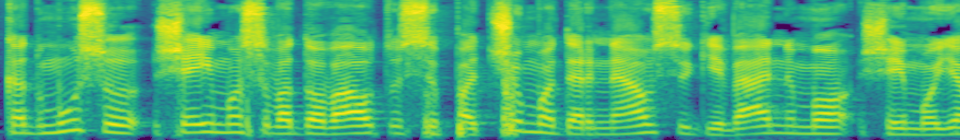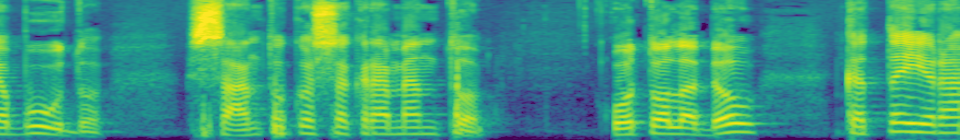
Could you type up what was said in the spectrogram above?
kad mūsų šeimos vadovautųsi pačiu moderniausiu gyvenimo šeimoje būdu - santokos sakramentu. O to labiau, kad tai yra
